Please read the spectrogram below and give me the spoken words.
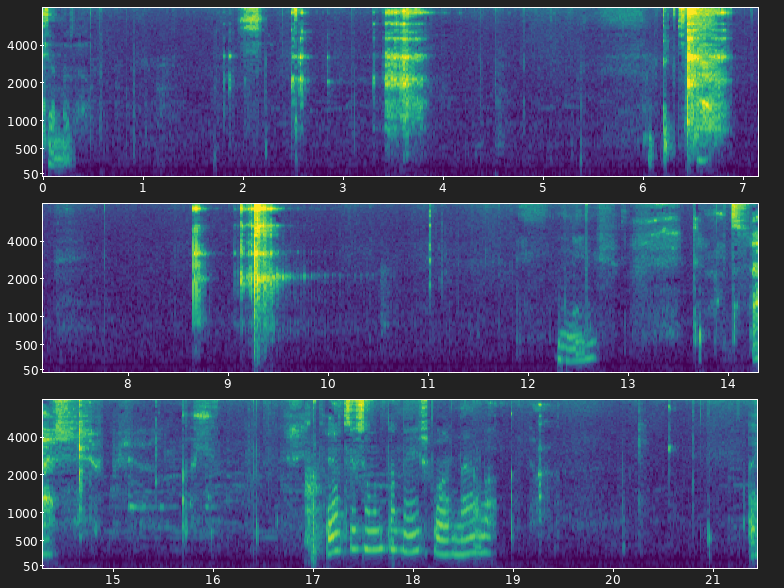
kenara. Dakika. Neymiş? Ne iş var? Ne alaka? Ay.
